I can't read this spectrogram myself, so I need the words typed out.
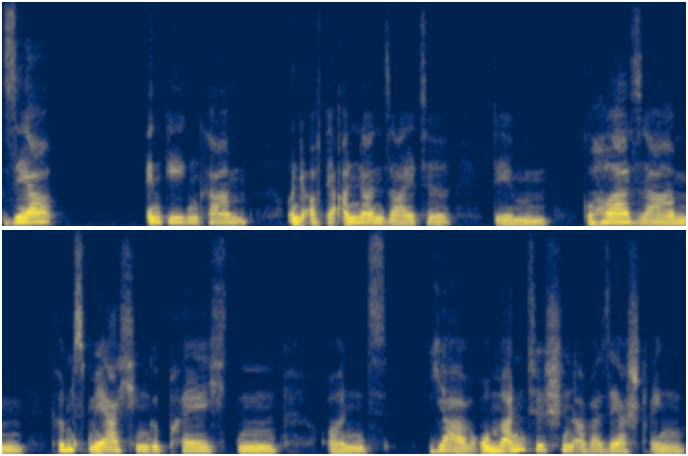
sehr entgegenkam und auf der anderen Seite dem Gehorsam, Grimms Märchen geprägten und ja, romantischen, aber sehr strengen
